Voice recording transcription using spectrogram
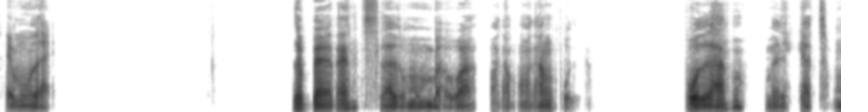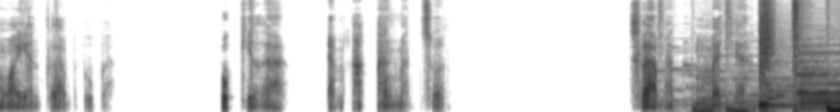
saya mulai. Lebaran selalu membawa orang-orang pulang. Pulang melihat semua yang telah berubah. Ukila M. Aan Mansur. Selamat membaca.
